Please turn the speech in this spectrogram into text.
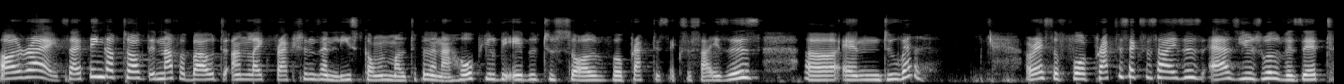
Alright, so I think I've talked enough about unlike fractions and least common multiple and I hope you'll be able to solve uh, practice exercises uh, and do well. Alright, so for practice exercises, as usual, visit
